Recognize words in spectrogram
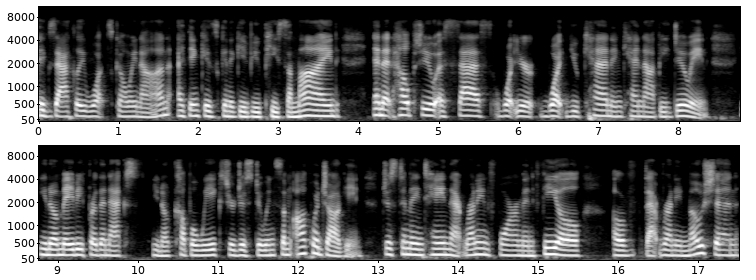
exactly what's going on i think is going to give you peace of mind and it helps you assess what you're what you can and cannot be doing. You know maybe for the next you know couple weeks you're just doing some aqua jogging just to maintain that running form and feel of that running motion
